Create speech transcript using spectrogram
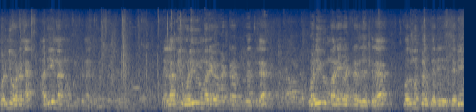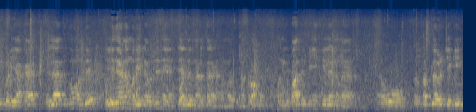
முடிஞ்ச உடனே அதையும் நான் உங்களுக்கு நான் இது பண்ணி சொல்றேன் எல்லாமே ஒளிவு மறைவற்ற விதத்துல ஒளிவு மறைவற்ற விதத்துல பொதுமக்கள் தெரியும் தெரியும்படியாக எல்லாத்துக்கும் வந்து எளிதான முறையில் வந்து இந்த தேர்தல் நடத்த நம்ம இது பண்ணுறோம் நீங்கள் பார்த்துருப்பீங்க கீழே நம்ம ஃபர்ஸ்ட் லெவல் செக்கிங்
